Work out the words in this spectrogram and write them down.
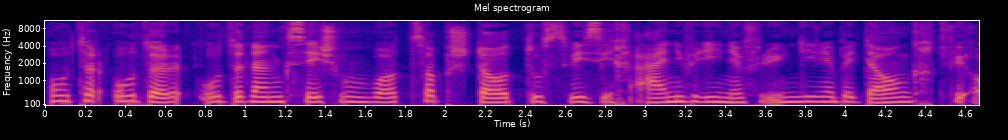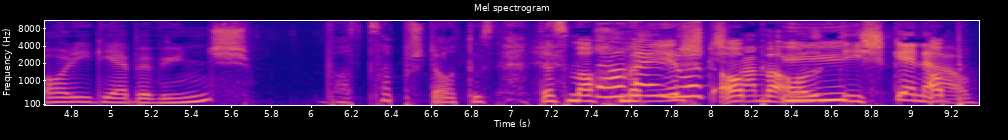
Oder, oder, oder dann siehst du im WhatsApp-Status, wie sich eine von deinen Freundinnen bedankt für alle lieben Wünsche. WhatsApp-Status. Das macht man erst ab man alt ist. Genau. ab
